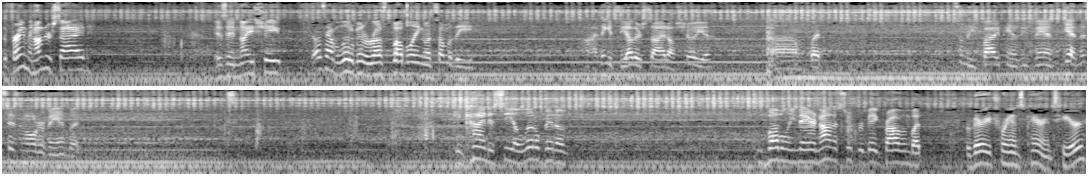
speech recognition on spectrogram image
The frame and underside is in nice shape. It does have a little bit of rust bubbling on some of the, I think it's the other side, I'll show you. Um, but some of these body panels, these vans, again, this is an older van, but you can kind of see a little bit of bubbling there. Not a super big problem, but we're very transparent here.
